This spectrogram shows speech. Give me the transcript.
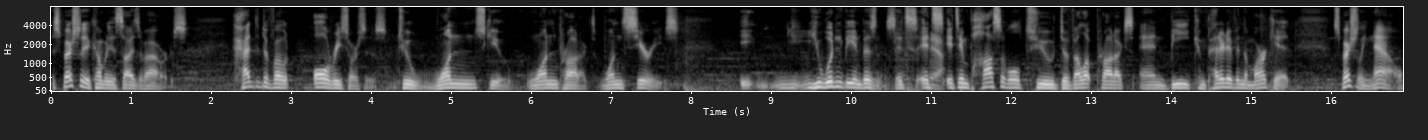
especially a company the size of ours, had to devote all resources to one SKU, one product, one series, you wouldn't be in business. It's it's Yeah. it's impossible to develop products and be competitive in the market, especially now,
